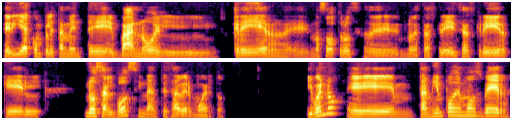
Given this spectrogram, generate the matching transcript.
Sería completamente vano el creer eh, nosotros, eh, nuestras creencias, creer que Él nos salvó sin antes haber muerto. Y bueno, em, también podemos ver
